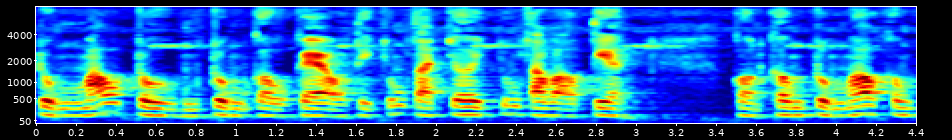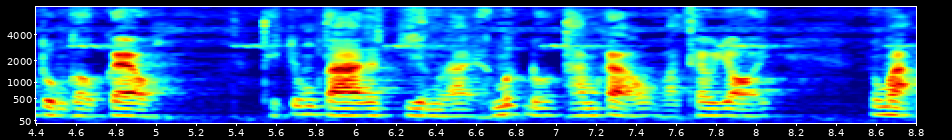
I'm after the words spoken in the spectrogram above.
Trùng máu, trùng trùng cầu kèo thì chúng ta chơi, chúng ta vào tiền. Còn không trùng máu, không trùng cầu kèo thì chúng ta dừng lại ở mức độ tham khảo và theo dõi. Đúng không ạ?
